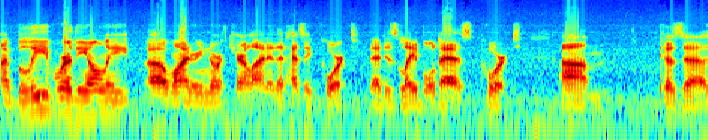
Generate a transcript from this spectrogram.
I believe we're the only uh, winery in North Carolina that has a port that is labeled as port, um, because uh,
